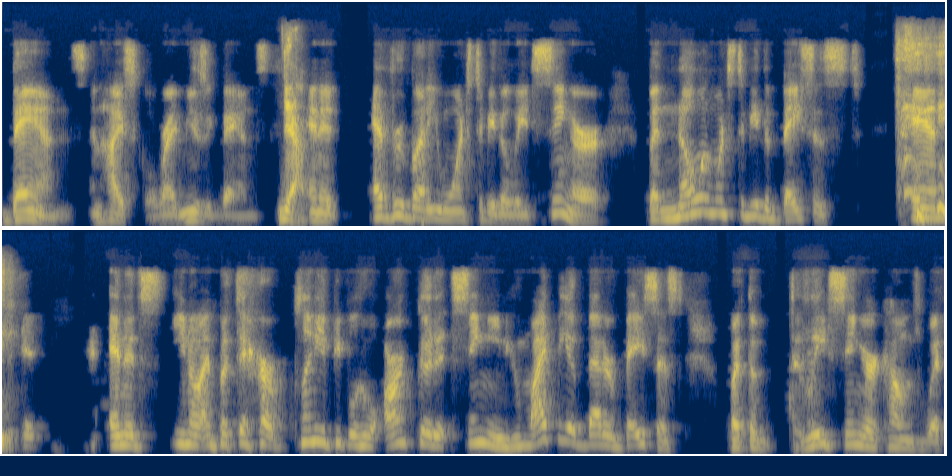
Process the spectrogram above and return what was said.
bands in high school, right? Music bands. Yeah. And it everybody wants to be the lead singer, but no one wants to be the bassist. And it and it's you know, and but there are plenty of people who aren't good at singing who might be a better bassist, but the, the lead singer comes with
